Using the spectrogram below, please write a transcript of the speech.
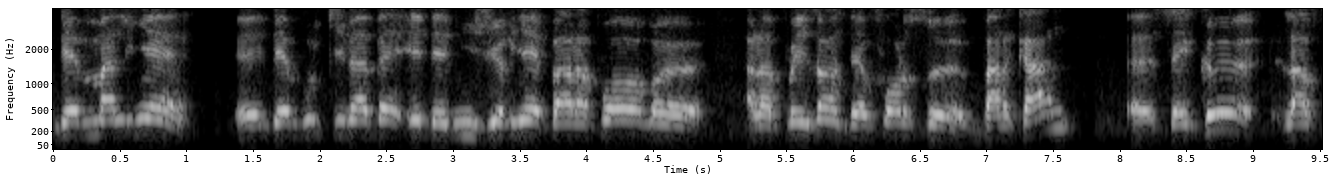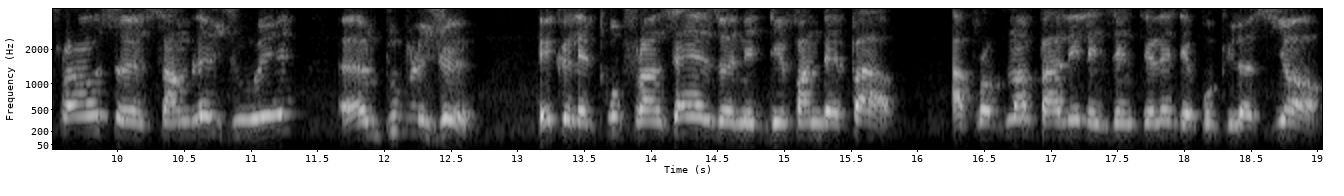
des Maliens des Burkinabés et des Nigériens par rapport euh, à la présence des forces Barkhane, euh, c'est que la France semblait jouer un double jeu et que les troupes françaises ne défendaient pas à proprement parler les intérêts des populations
